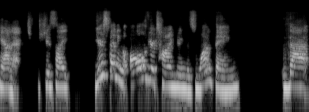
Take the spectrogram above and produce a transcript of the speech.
panicked. She's like, you're spending all of your time doing this one thing that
